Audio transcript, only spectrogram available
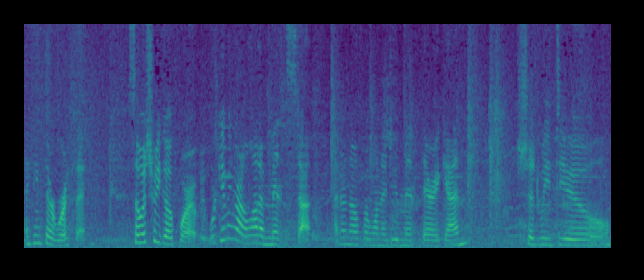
I think they're worth it. So what should we go for? We're giving her a lot of mint stuff. I don't know if I want to do mint there again. Should we do...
